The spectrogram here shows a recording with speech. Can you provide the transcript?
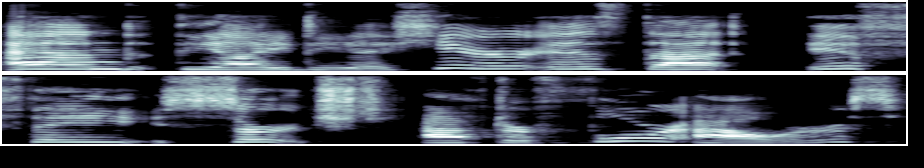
And the idea here is that if they searched after four hours,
